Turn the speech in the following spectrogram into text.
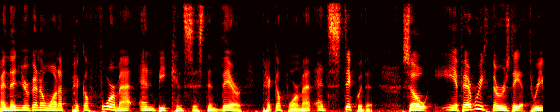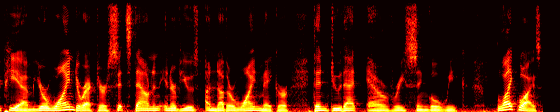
And then you're going to want to pick a format and be consistent there. Pick a format and stick with it. So, if every Thursday at 3 p.m. your wine director sits down and interviews another winemaker, then do that every single week. Likewise,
